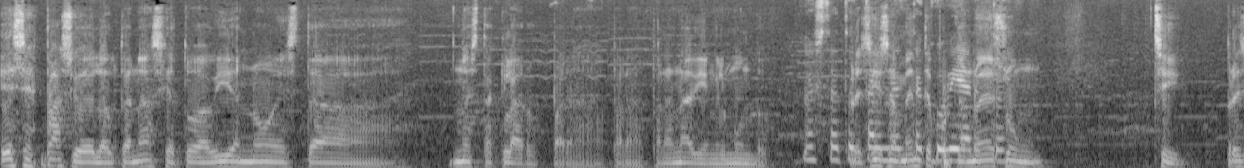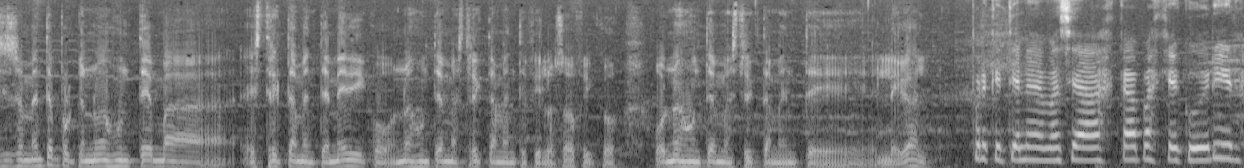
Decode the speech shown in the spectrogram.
ese espacio de la eutanasia todavía no está, no está claro para, para, para nadie en el mundo. no está totalmente Precisamente porque no es un... Sí, precisamente porque no es un tema estrictamente médico, no es un tema estrictamente filosófico o no es un tema estrictamente legal. Porque tiene demasiadas capas que cubrir.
